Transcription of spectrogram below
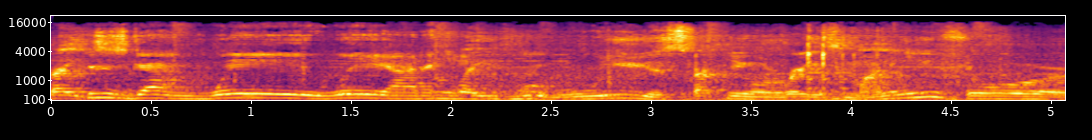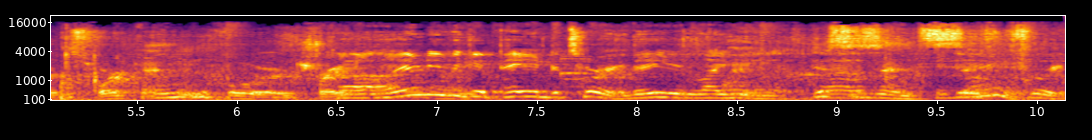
Like this has gotten way way out of hand. Like, were you expecting to raise money for twerking for Trayvon? Uh, they don't even get paid to twerk. They like this uh, is insane. free.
